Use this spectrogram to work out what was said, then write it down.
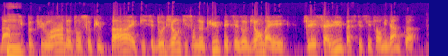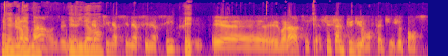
bah, un Mhm. petit peu plus loin, dont on s'occupe pas. Et puis, c'est d'autres gens qui s'en occupent, et ces autres gens, bah, et je les salue parce que c'est formidable, quoi. Évidemment. part, je dis- Évidemment. Merci, merci, merci, merci. Et- Et, euh, et voilà, c'est, ça- le plus dur, en fait, je, pense.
